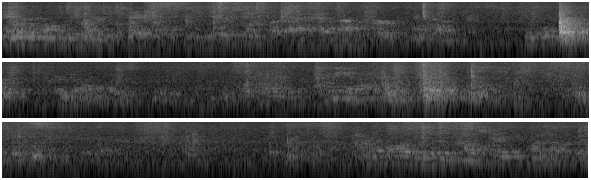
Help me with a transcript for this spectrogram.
They were on the orientation, but I have not heard from them. Is it, are y'all on Facebook? We are. You know where we live across the street? Well, no, but-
